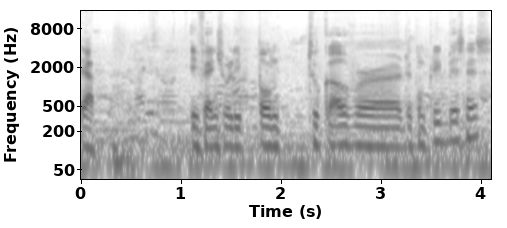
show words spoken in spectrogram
yeah, eventually Pon took over the complete business.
